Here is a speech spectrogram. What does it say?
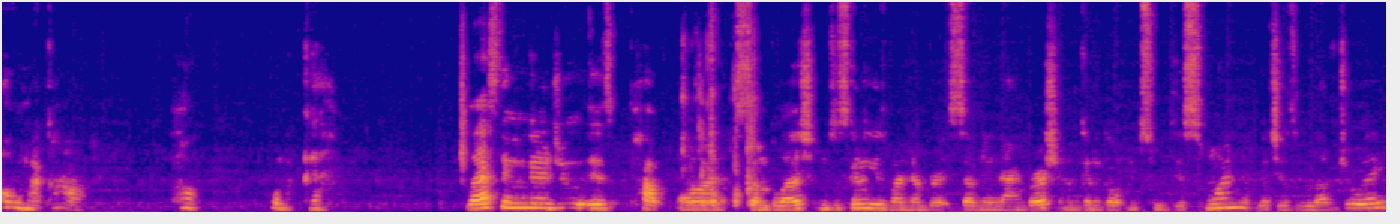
Oh my god. Oh, oh my god. Last thing I'm going to do is pop on some blush. I'm just going to use my number 79 brush. And I'm going to go into this one, which is Lovejoy.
